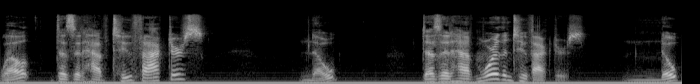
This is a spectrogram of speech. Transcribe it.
Well, does it have two factors? Nope. Does it have more than two factors? Nope.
